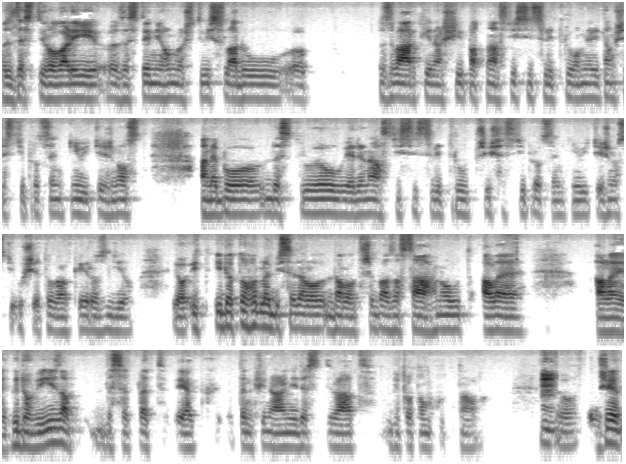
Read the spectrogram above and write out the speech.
zdestilovali ze stejného množství sladů zvárky naší 15 000 litrů a měli tam 6% výtěžnost, anebo destilují 11 000 litrů při 6% výtěžnosti, už je to velký rozdíl. Jo, i, i do tohohle by se dalo, dalo třeba zasáhnout, ale, ale kdo ví za 10 let, jak ten finální destilát by potom chutnal. Hmm. Jo, takže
